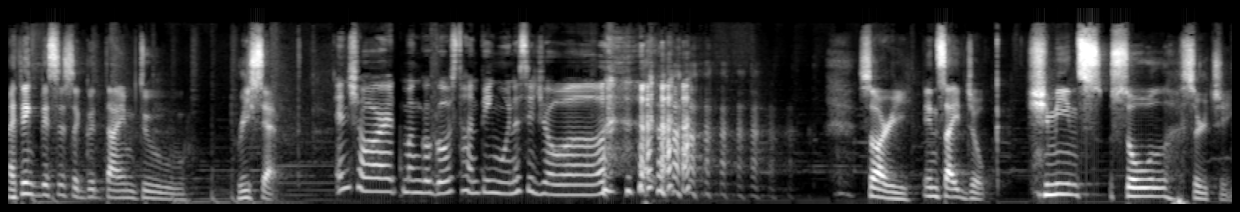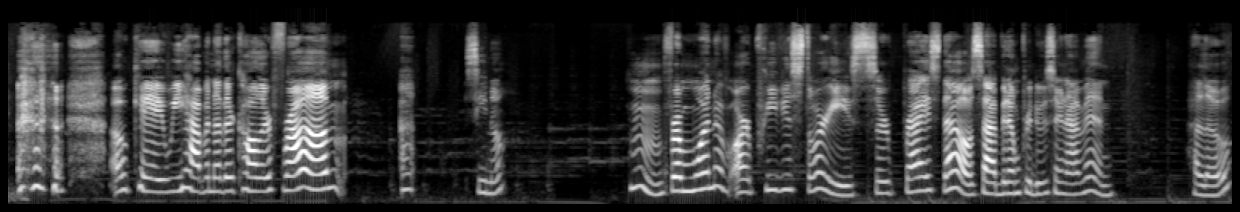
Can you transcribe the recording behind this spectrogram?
I think this is a good time to reset. In short, mango-ghost hunting muna si Joel. Sorry, inside joke. She means soul searching. okay, we have another caller from... Uh, sino? Hmm, from one of our previous stories. Surprise daw, sabi ng producer namin. Hello?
